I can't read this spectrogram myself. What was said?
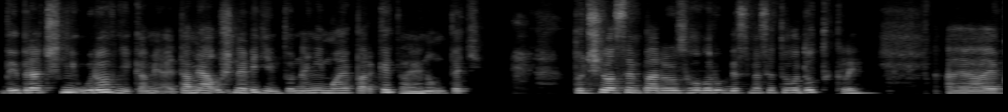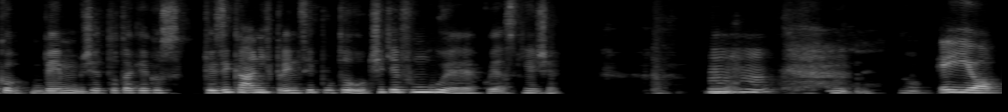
vibrační úrovni, kam já, tam já už nevidím, to není moje parketa, jenom teď točila jsem pár rozhovorů, kde jsme se toho dotkli. A já jako vím, že to tak jako z fyzikálních principů to určitě funguje, jako jasně, že. No. Mm-hmm. No. Jo,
